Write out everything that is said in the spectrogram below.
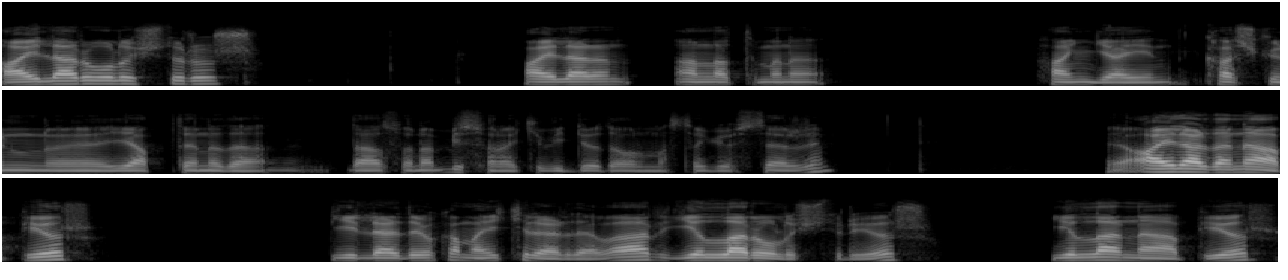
ayları oluşturur. Ayların anlatımını hangi ayın kaç gün yaptığını da daha sonra bir sonraki videoda olmazsa gösteririm. E, aylarda ne yapıyor? Birlerde yok ama ikilerde var. Yıllar oluşturuyor. Yıllar ne yapıyor?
